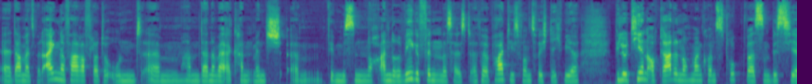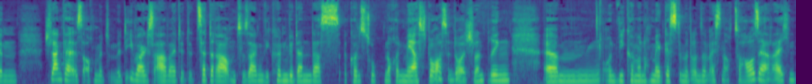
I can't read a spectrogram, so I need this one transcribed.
äh, damals mit eigener Fahrerflotte und ähm, haben dann aber erkannt, Mensch, ähm, wir müssen noch andere Wege finden. Das heißt, äh, Third Party ist für uns wichtig. Wir pilotieren auch gerade noch mal ein Konstrukt, was ein bisschen schlanker ist, auch mit mit E-Bikes arbeitet etc., um zu sagen, wie können wir dann das Konstrukt noch in mehr Stores in Deutschland bringen ähm, und wie können wir noch mehr Gäste mit unserem Essen auch zu Hause erreichen.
